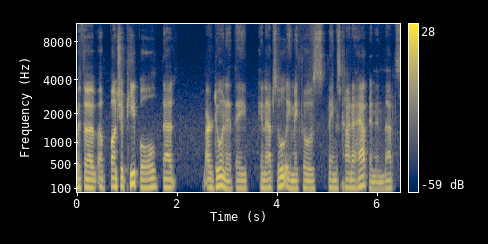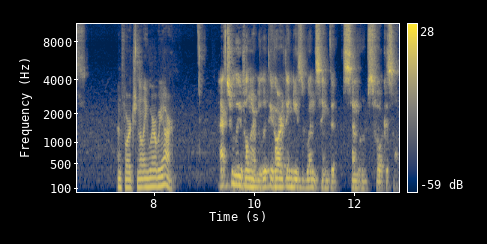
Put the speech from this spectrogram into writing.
with a, a bunch of people that are doing it, they can absolutely make those things kind of happen, and that's unfortunately where we are. Actually, vulnerability hardening is one thing that some groups focus on.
